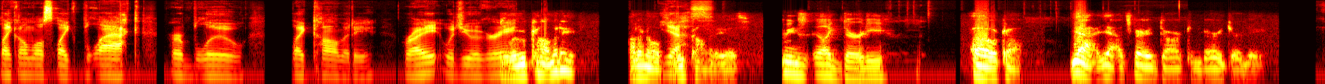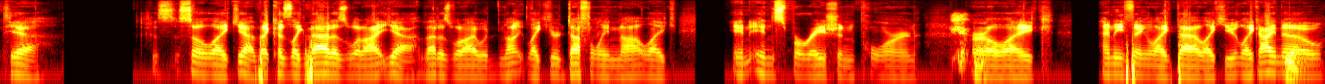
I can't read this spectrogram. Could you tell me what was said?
like almost like black or blue, like comedy, right? Would you agree? Blue comedy? I don't know what Yes. blue comedy is. It means like dirty. Oh, okay. Yeah, yeah, it's very dark and very dirty. Yeah. So like yeah, that because like that is what I yeah that is what I would not like. You're definitely not like in inspiration porn or like anything like that. Like you like I know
